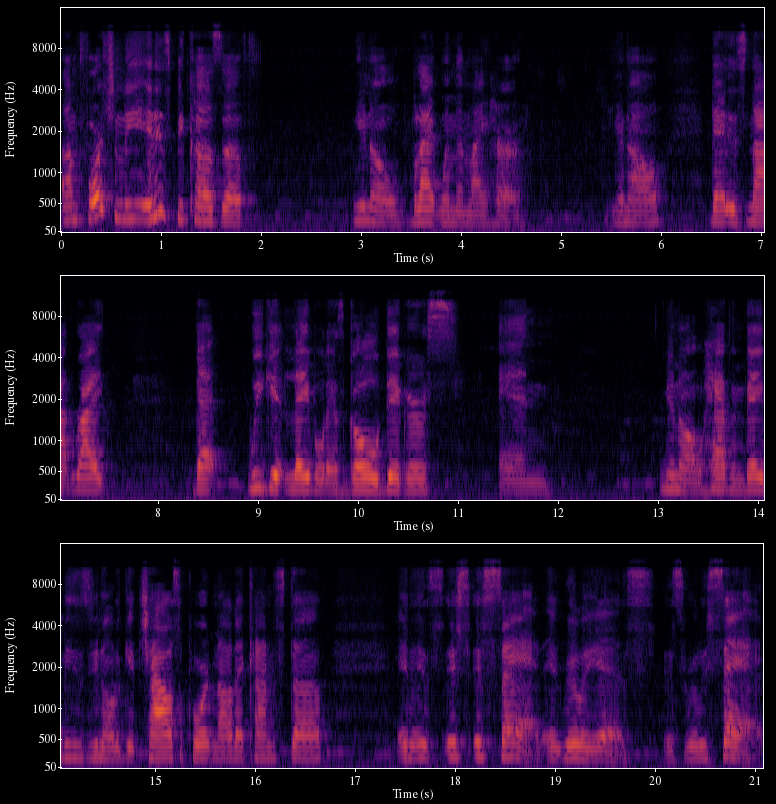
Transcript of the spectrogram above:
unfortunately, it is because of you know black women like her. You know, that is not right. That we get labeled as gold diggers and you know, having babies, you know, to get child support and all that kind of stuff. And it's it's it's sad. It really is. It's really sad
